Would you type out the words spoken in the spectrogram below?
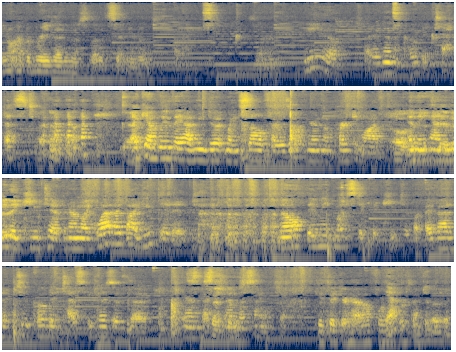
You don't have to breathe in, just let it sit in your nose. Okay. Ew, it's better than the COVID test. Sorry. I can't believe they had me do it myself. I was out here in the parking lot Oh, and they handed me the Q-tip and I'm like, what? I thought you did it. it. No, they made me stick the Q-tip. I've had a two COVID tests because of the ear infection and the Symptoms. sinus. Can you take your hat off for me Yeah, for a second? absolutely.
